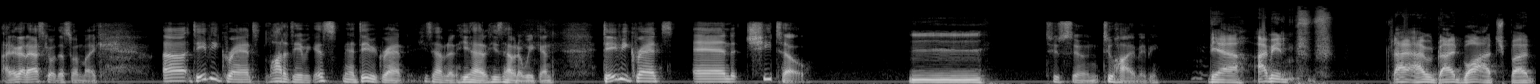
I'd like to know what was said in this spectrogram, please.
I got to ask you about this one, Mike. Uh, Davey Grant, a lot of Davey. Man, Davey Grant, he's having it. He had, he's having a weekend. Davey Grant and Chito. Mm. Too soon, too high, maybe. Yeah, I mean, I, I would I'd watch, but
